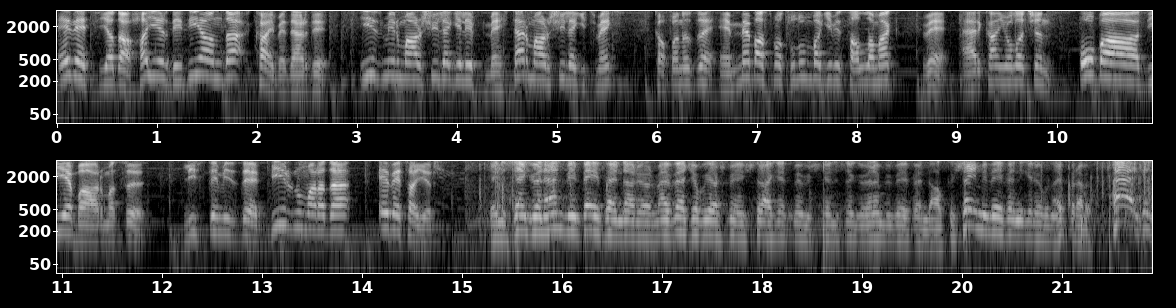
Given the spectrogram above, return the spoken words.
evet ya da hayır dediği anda kaybederdi. İzmir marşıyla gelip Mehter marşıyla gitmek, kafanızı emme basma tulumba gibi sallamak ve Erkan Yolaç'ın oba diye bağırması. Listemizde bir numarada evet hayır. Kendisine güvenen bir beyefendi arıyorum. Evvelce bu yarışmaya iştirak etmemiş. Kendisine güvenen bir beyefendi. Alkışlayın bir beyefendi geliyor buna hep beraber. Herkes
